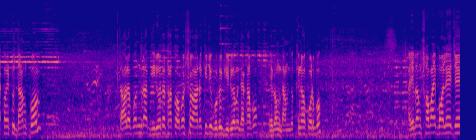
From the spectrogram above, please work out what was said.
এখন একটু দাম কম। তাহলে বন্ধুরা ভিডিওতে থাকো অবশ্য আরও কিছু গরু ভিডিও আমি দেখাবো এবং দাম দক্ষিণাও করব। আর এবং সবাই বলে যে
